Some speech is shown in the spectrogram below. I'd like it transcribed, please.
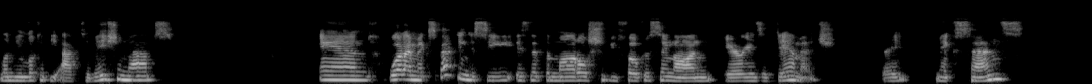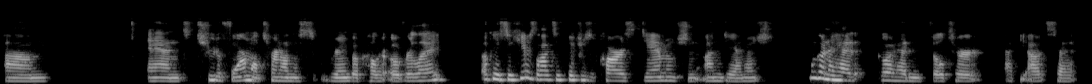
Let me look at the activation maps. And what I'm expecting to see is that the model should be focusing on areas of damage, right? Makes sense. Um, and true to form, I'll turn on this rainbow color overlay. Okay, so here's lots of pictures of cars damaged and undamaged. I'm going to head, go ahead and filter at the outset.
